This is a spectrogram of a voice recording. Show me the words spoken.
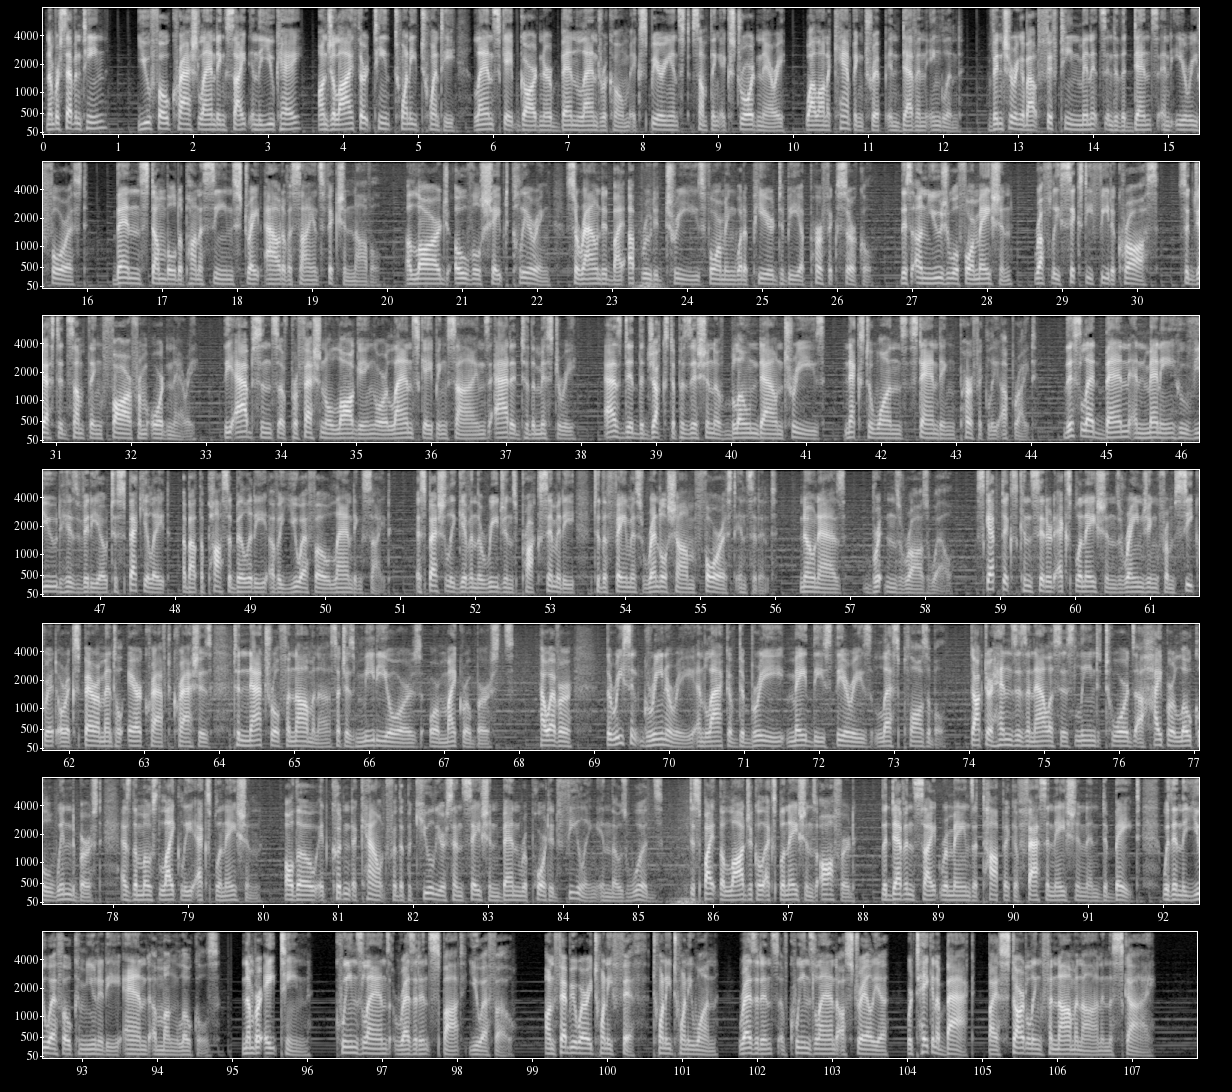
Number 17, UFO crash landing site in the UK. On July 13, 2020, landscape gardener Ben Landricombe experienced something extraordinary while on a camping trip in Devon, England. Venturing about 15 minutes into the dense and eerie forest, Ben stumbled upon a scene straight out of a science fiction novel. A large, oval-shaped clearing, surrounded by uprooted trees forming what appeared to be a perfect circle. This unusual formation, roughly 60 feet across, suggested something far from ordinary. The absence of professional logging or landscaping signs added to the mystery, as did the juxtaposition of blown-down trees next to ones standing perfectly upright. This led Ben and many who viewed his video to speculate about the possibility of a UFO landing site, especially given the region's proximity to the famous Rendlesham Forest incident, known as Britain's Roswell. Skeptics considered explanations ranging from secret or experimental aircraft crashes to natural phenomena such as meteors or microbursts. However, the recent greenery and lack of debris made these theories less plausible. Dr. Hens's analysis leaned towards a hyperlocal windburst as the most likely explanation, although it couldn't account for the peculiar sensation Ben reported feeling in those woods. Despite the logical explanations offered, the Devon site remains a topic of fascination and debate within the UFO community and among locals. Number 18. Queensland's Resident Spot UFO. On February 25, 2021, residents of Queensland, Australia, were taken aback by a startling phenomenon in the sky.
